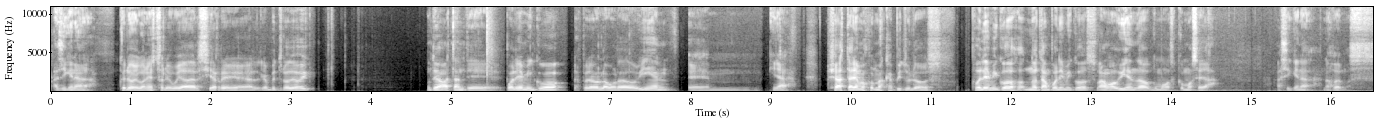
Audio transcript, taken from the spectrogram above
Así que nada, creo que con esto le voy a dar cierre al capítulo de hoy. Un tema bastante polémico, espero haberlo abordado bien. Eh, y nada, ya estaremos con más capítulos polémicos, no tan polémicos, vamos viendo cómo, cómo se da. Así que nada, nos vemos.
